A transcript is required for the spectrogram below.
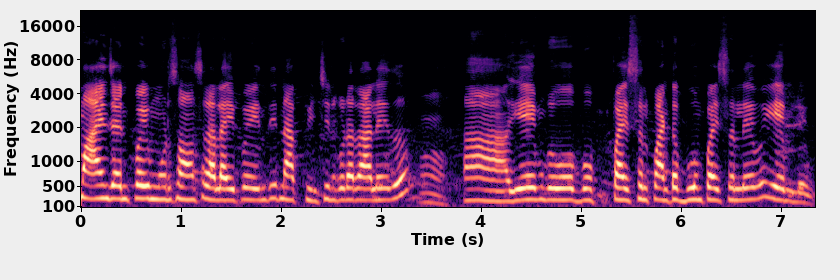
మా ఆయన చనిపోయి మూడు సంవత్సరాలు అయిపోయింది. నాకు పింఛన్ కూడా రాలేదు. ఏం పైసలు పంట భూమి పైసలు లేవు ఏం లేవు.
